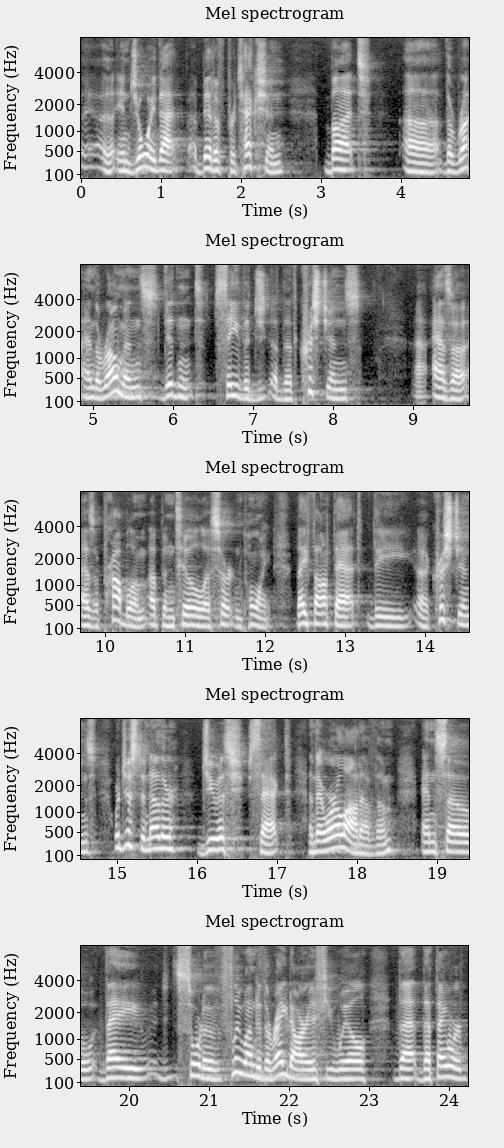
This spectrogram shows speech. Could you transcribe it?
uh, enjoyed that a bit of protection, but uh, the, and the Romans didn't see the, the Christians uh, as, a, as a problem up until a certain point. They thought that the uh, Christians were just another Jewish sect, and there were a lot of them, and so they sort of flew under the radar, if you will, that, that they were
